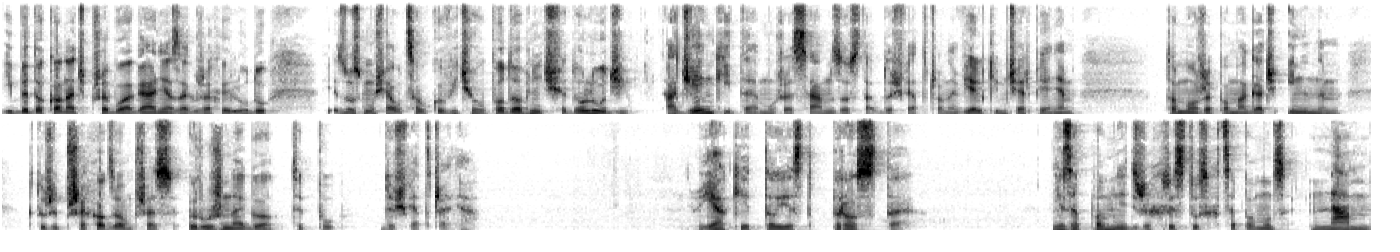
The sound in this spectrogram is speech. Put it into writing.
i by dokonać przebłagania za grzechy ludu, Jezus musiał całkowicie upodobnić się do ludzi, a dzięki temu, że sam został doświadczony wielkim cierpieniem, to może pomagać innym, którzy przechodzą przez różnego typu doświadczenia. Jakie to jest proste. Nie zapomnieć, że Chrystus chce pomóc nam,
